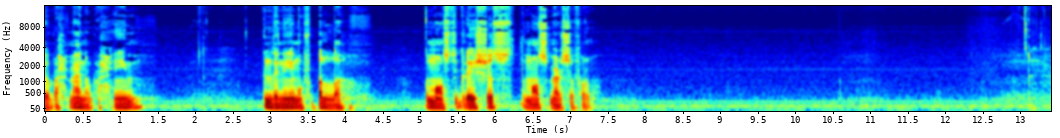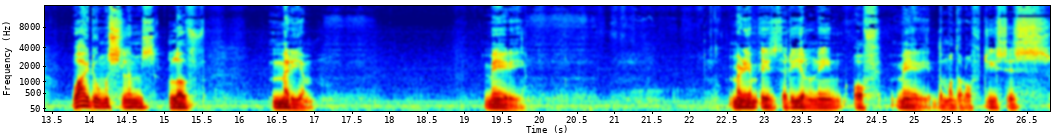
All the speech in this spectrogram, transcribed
ar-Rahman ar-Rahim. In the name of Allah, the most gracious, the most merciful. Why do Muslims love Maryam? Mary. Maryam is the real name of Mary, the mother of Jesus,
